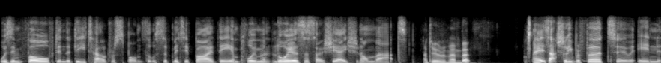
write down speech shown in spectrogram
was involved in the detailed response that was submitted by the Employment Lawyers Association on that. I do remember. It's actually referred to in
